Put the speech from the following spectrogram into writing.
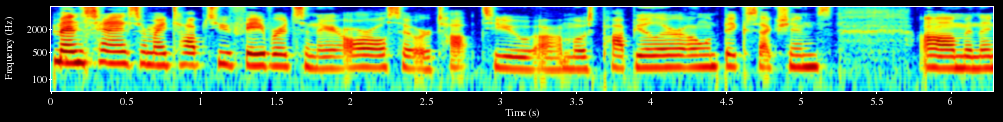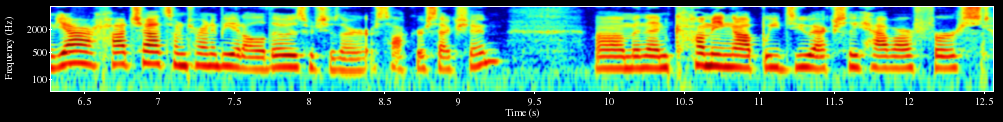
men's tennis are my top two favorites, and they are also our top two uh, most popular Olympic sections. Um, and then, yeah, hot shots, I'm trying to be at all those, which is our soccer section. Um, and then coming up, we do actually have our first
